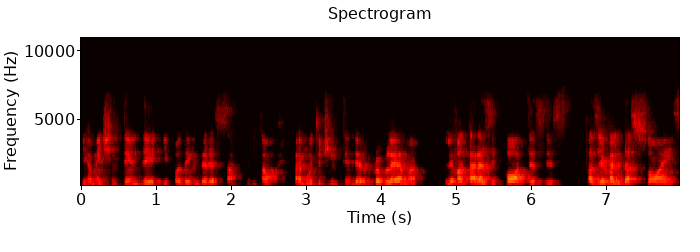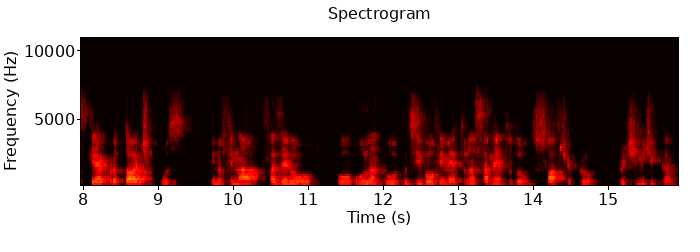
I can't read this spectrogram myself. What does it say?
e realmente entender e poder endereçar. Então, vai muito de entender o problema, levantar as hipóteses, fazer validações, criar protótipos e, no final, fazer o, o, o, o desenvolvimento, o lançamento do, do software para o time de campo.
